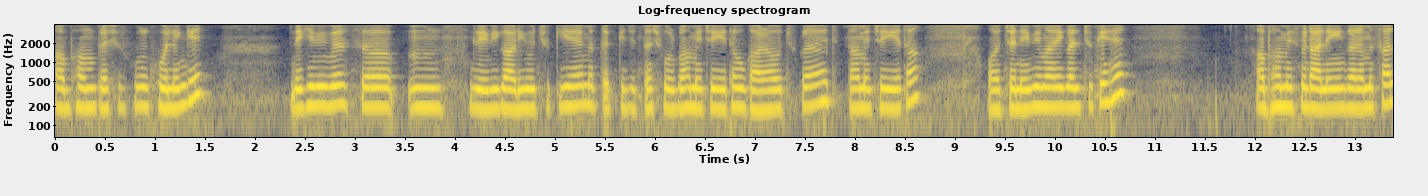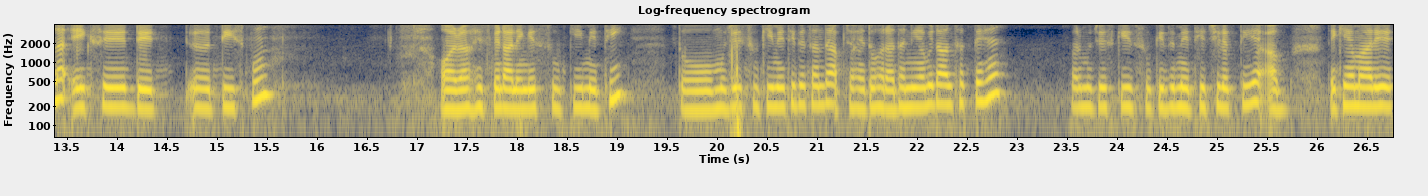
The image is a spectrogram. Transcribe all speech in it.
अब हम प्रेशर कुकर खोलेंगे। देखिए वीवर्स ग्रेवी गाढ़ी हो चुकी है मतलब कि जितना शोरबा हमें चाहिए था वो गाढ़ा हो चुका है, जितना हमें चाहिए था। और चने भी हमारे गल चुके हैं। अब हम इसमें डालेंगे गरम मसाला, एक से डेढ़ टी और इसमें डालेंगे सूखी मेथी। तो मुझे सूखी मेथी पसंद है। आप चाहें तो हरा धनिया भी डाल सकते हैं। पर मुझे इसकी सूखी मेथी अच्छी लगती है। अब देखिए, हमारे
